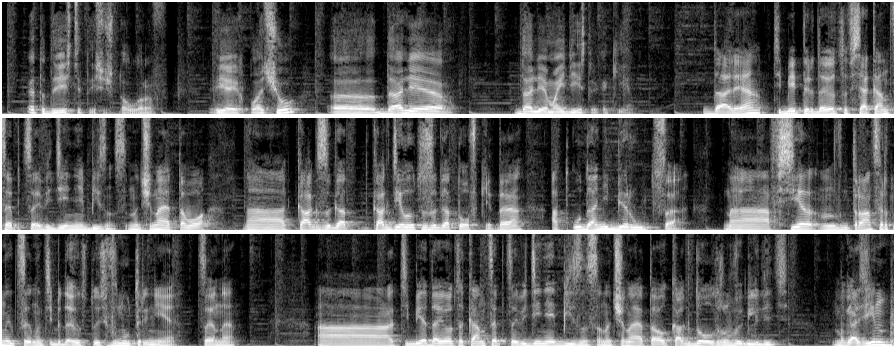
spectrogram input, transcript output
– это 200 тысяч долларов. Я их плачу. Э, далее, далее мои действия какие? Далее тебе передается вся концепция ведения бизнеса, начиная от того, а, как, заго... как делаются заготовки, да, откуда они берутся, все трансферные цены тебе даются, то есть внутренние цены. А тебе дается концепция ведения бизнеса, начиная от того, как должен выглядеть магазин,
